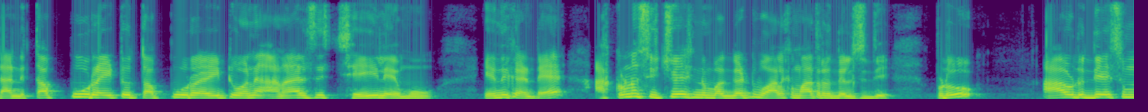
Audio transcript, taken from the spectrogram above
దాన్ని తప్పు రైటు తప్పు రైటు అని అనాలిసిస్ చేయలేము. ఎందుకంటే అక్కడున్న సిచ్యువేషన్ తగ్గట్టు వాళ్ళకి మాత్రం తెలుసుది ఇప్పుడు ఆవిడ ఉద్దేశం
